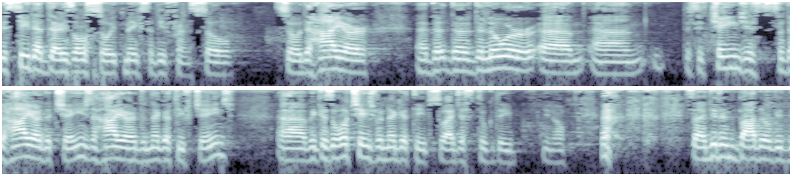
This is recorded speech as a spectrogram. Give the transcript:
you see that there is also, it makes a difference. So, so the higher, uh, the, the, the, lower, um, um, this changes, so the higher the change, the higher the negative change, uh, because all change were negative, so I just took the, you know, so I didn't bother with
